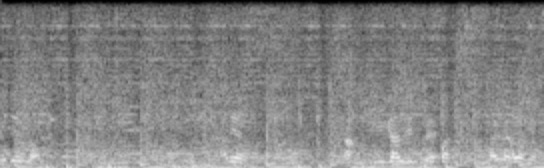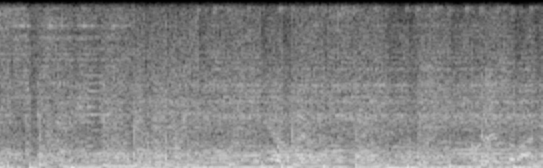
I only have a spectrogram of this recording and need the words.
見てんのありがとうございます。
